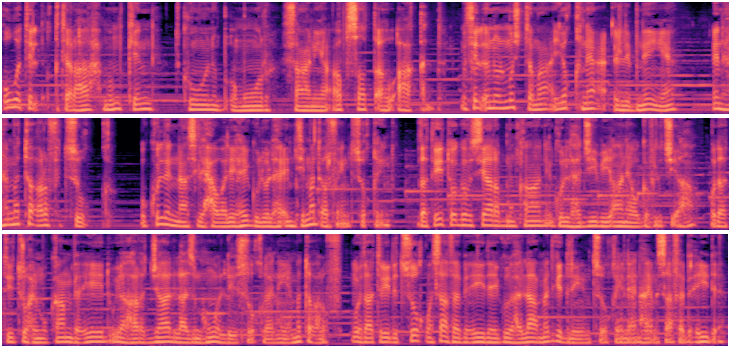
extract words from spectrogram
قوة الاقتراح ممكن تكون بأمور ثانية أبسط أو أعقد مثل أنه المجتمع يقنع البنية إنها ما تعرف تسوق. وكل الناس اللي حواليها يقولوا لها انت ما تعرفين تسوقين. إذا تريد توقف السيارة بمكان يقول لها جيبي أنا أوقف لك إياها. وإذا تريد تروح المكان بعيد وياها رجال لازم هو اللي يسوق لأن هي ما تعرف. وإذا تريد تسوق مسافة بعيدة يقول لها لا ما تقدرين تسوقين لأن هاي مسافة بعيدة.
